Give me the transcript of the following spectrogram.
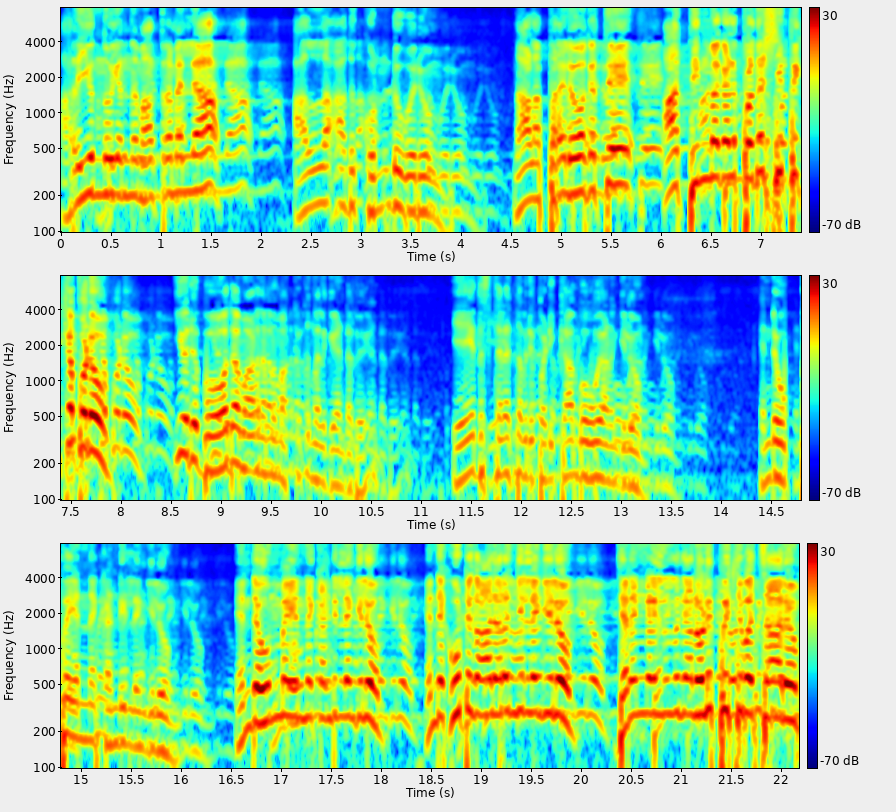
അറിയുന്നു എന്ന് മാത്രമല്ല അല്ല അത് കൊണ്ടുവരും. നാളെ പരലോകത്തെ ആ തിന്മകൾ പ്രദർശിപ്പിക്കപ്പെടും. ഈ ഒരു ബോധമാണ് നമ്മൾ മക്കൾക്ക് നൽകേണ്ടത്. ഏത് സ്ഥലത്ത് അവർ പഠിക്കാൻ പോവുകയാണെങ്കിലും എന്റെ ഉപ്പ എന്നെ കണ്ടില്ലെങ്കിലും എന്റെ ഉമ്മ എന്നെ കണ്ടില്ലെങ്കിലും എന്റെ കൂട്ടുകാർ അറിഞ്ഞില്ലെങ്കിലും ജനങ്ങളിൽ നിന്ന് ഞാൻ ഒളിപ്പിച്ചു വെച്ചാലും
